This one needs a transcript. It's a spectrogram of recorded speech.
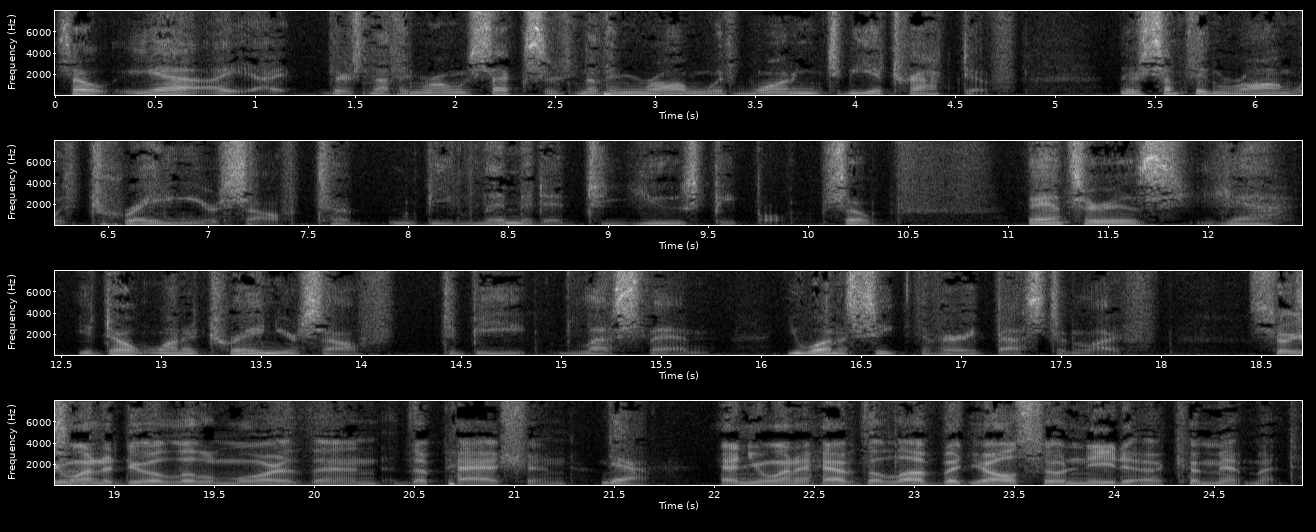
So yeah, I, I, there's nothing wrong with sex. There's nothing wrong with wanting to be attractive. There's something wrong with training yourself to be limited to use people. So The answer is yeah, you don't want to train yourself to be less than. You want to seek the very best in life. So you so, want to do a little more than the passion. Yeah. And you want to have the love, but you also need a commitment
